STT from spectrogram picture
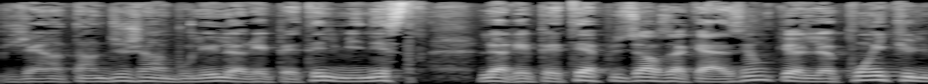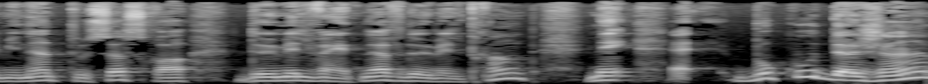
j'ai entendu Jean Boulet le répéter, le ministre le répéter à plusieurs occasions, que le point culminant de tout ça sera 2029-2030. Mais euh, beaucoup de gens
